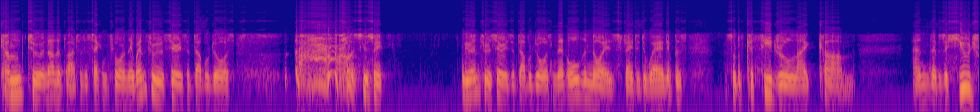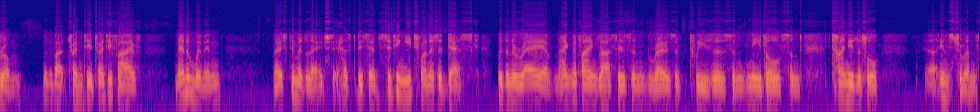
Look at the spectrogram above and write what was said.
come to another part of the second floor, and they went through a series of double doors. Excuse me. We went through a series of double doors, and then all the noise faded away, and it was sort of cathedral-like calm. And there was a huge room with about 20, 25 men and women, mostly middle-aged, it has to be said, sitting each one at a desk with an array of magnifying glasses and rows of tweezers and needles and tiny little uh, instruments.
